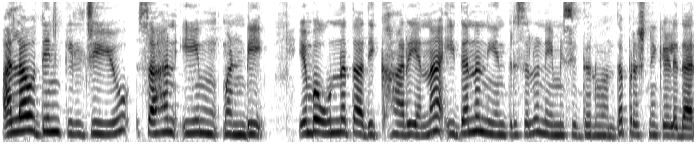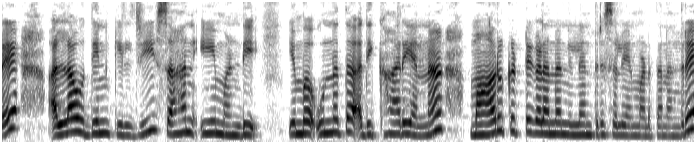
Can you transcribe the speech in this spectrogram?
ಅಲಾವುದ್ದೀನ್ ಖಿಲ್ಜಿಯು ಸಹನ್ ಇ ಮಂಡಿ ಎಂಬ ಉನ್ನತ ಅಧಿಕಾರಿಯನ್ನ ಇದನ್ನು ನಿಯಂತ್ರಿಸಲು ನೇಮಿಸಿದ್ದನು ಅಂತ ಪ್ರಶ್ನೆ ಕೇಳಿದ್ದಾರೆ. ಅಲ್ಲಾವುದ್ದೀನ್ ಖಿಲ್ಜಿ, ಸಹನ್ ಇ ಮಂಡಿ ಎಂಬ ಉನ್ನತ ಅಧಿಕಾರಿಯನ್ನ ಮಾರುಕಟ್ಟೆಗಳನ್ನು ನಿಯಂತ್ರಿಸಲು ಏನು ಮಾಡ್ತಾನಂದರೆ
